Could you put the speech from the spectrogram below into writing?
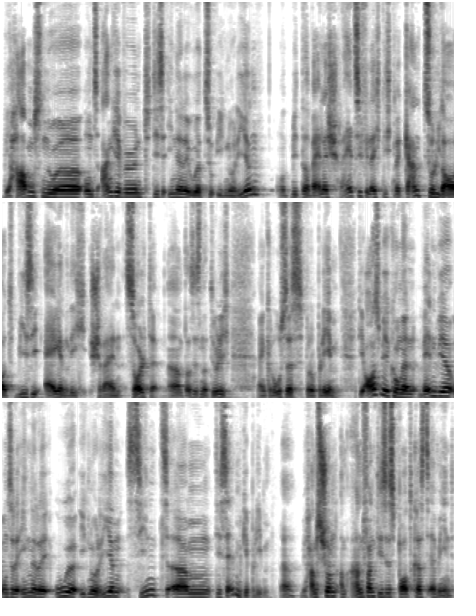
Wir haben es nur uns angewöhnt, diese innere Uhr zu ignorieren und mittlerweile schreit sie vielleicht nicht mehr ganz so laut, wie sie eigentlich schreien sollte. Ja, das ist natürlich ein großes Problem. Die Auswirkungen, wenn wir unsere innere Uhr ignorieren, sind ähm, dieselben geblieben. Ja, wir haben es schon am Anfang dieses Podcasts erwähnt.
